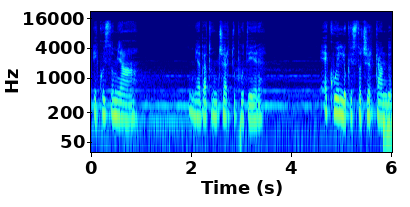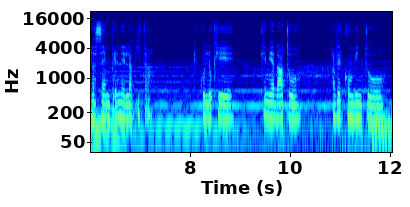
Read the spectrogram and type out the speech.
e questo mi ha mi ha dato un certo potere. È quello che sto cercando da sempre nella vita. È quello che, che mi ha dato aver convinto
